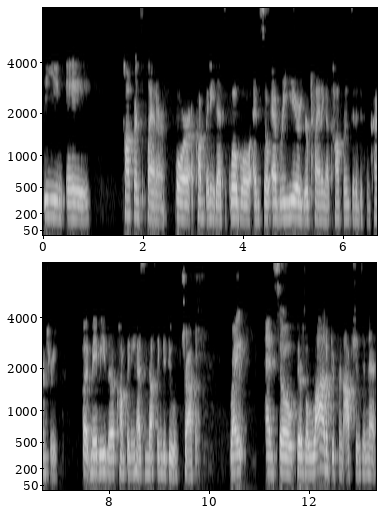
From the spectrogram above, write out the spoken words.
being a conference planner for a company that's global. And so every year you're planning a conference in a different country, but maybe the company has nothing to do with travel, right? And so there's a lot of different options in that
